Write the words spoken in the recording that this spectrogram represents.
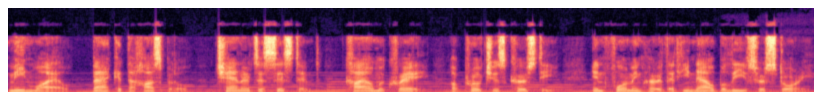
Meanwhile, back at the hospital, Channard's assistant, Kyle McRae, approaches Kirsty, informing her that he now believes her story.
